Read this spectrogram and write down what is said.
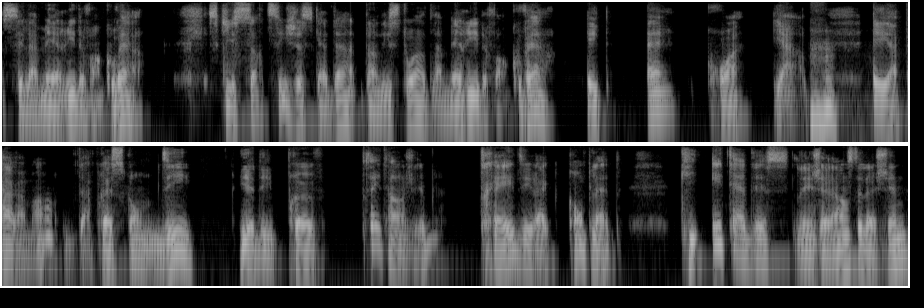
c'est la mairie de Vancouver. Ce qui est sorti jusqu'à date dans l'histoire de la mairie de Vancouver est incroyable. Mm-hmm. Et apparemment, d'après ce qu'on me dit, il y a des preuves très tangibles, très directes, complètes, qui établissent l'ingérence de la Chine,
